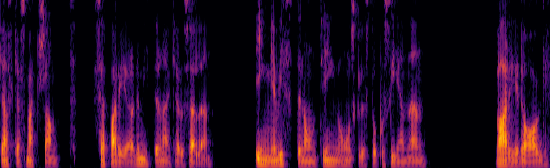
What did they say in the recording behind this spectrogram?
ganska smärtsamt separerade mitt i den här karusellen. Ingen visste någonting och hon skulle stå på scenen varje dag,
